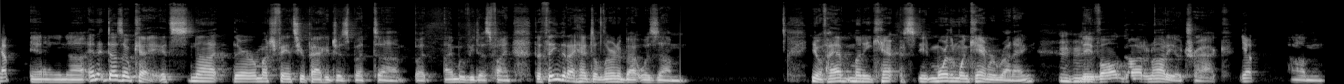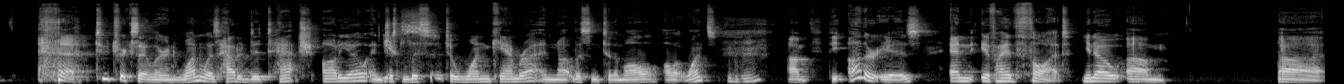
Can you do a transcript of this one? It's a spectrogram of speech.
Yep, and uh, and it does okay. It's not there are much fancier packages, but uh, but iMovie does fine. The thing that I had to learn about was um, you know, if I have money cam- more than one camera running, mm-hmm. they've all got an audio track. Yep. Um, two tricks I learned. One was how to detach audio and just yes. listen to one camera and not listen to them all all at once. Mm-hmm. Um, the other is, and if I had thought, you know, um, uh,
